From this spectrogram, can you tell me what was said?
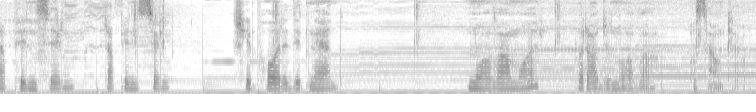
Rapunsel, Rapunsel, slipp håret ditt ned. Nova Amor på Radio Nova og Soundcloud.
